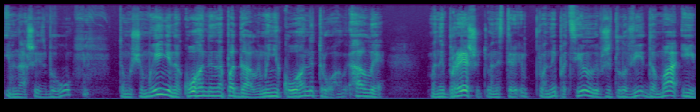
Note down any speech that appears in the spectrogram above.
і в нашій СБУ, тому що ми ні на кого не нападали, ми нікого не трогали. Але вони брешуть, вони, стрі... вони поцілили в житлові дома і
